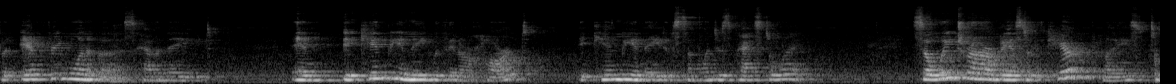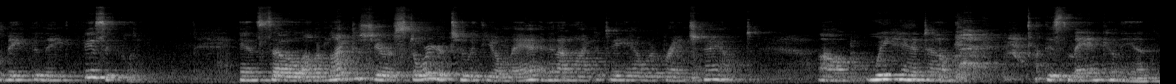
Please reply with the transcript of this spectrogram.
But every one of us have a need. And it can be a need within our heart. It can be a need if someone just passed away. So we try our best at the caring place to meet the need physically. And so I would like to share a story or two with you on that, and then I'd like to tell you how we're branching out. Um, we had um, this man come in.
